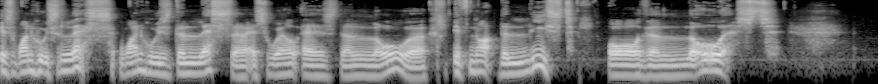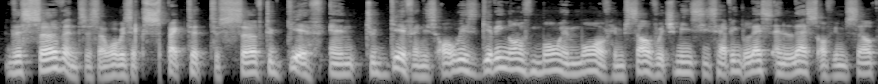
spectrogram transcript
is one who is less, one who is the lesser as well as the lower, if not the least or the lowest the servant is always expected to serve, to give, and to give, and he's always giving off more and more of himself, which means he's having less and less of himself,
